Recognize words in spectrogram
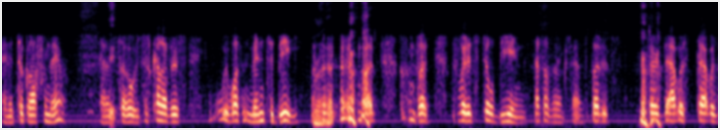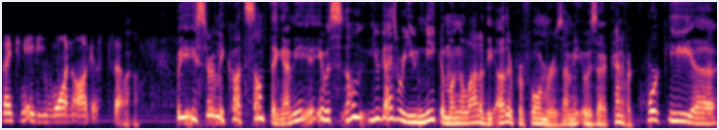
and it took off from there. And so it was just kind of this. It wasn't meant to be, Right. but but but it's still being. That doesn't make sense, but it's there, that was that was 1981 August. So Wow. But you certainly caught something. I mean, it was so you guys were unique among a lot of the other performers. I mean, it was a kind of a quirky uh,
